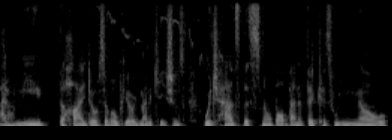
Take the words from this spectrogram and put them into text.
I don't need the high dose of opioid medications, which has the snowball benefit because we know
